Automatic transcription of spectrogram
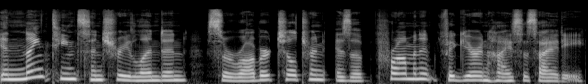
In 19th century London, Sir Robert Chiltern is a prominent figure in high society.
